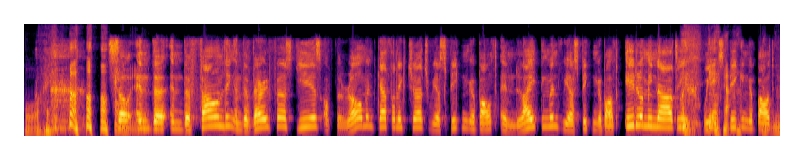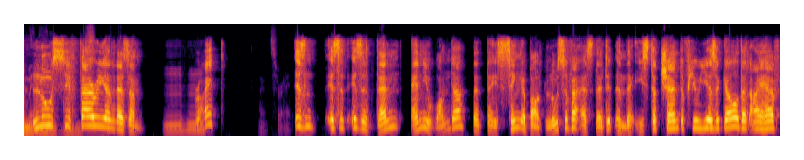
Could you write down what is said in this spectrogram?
boy. so Oh, man. in the in the founding in the very first years of the Roman Catholic Church, we are speaking about enlightenment, we are speaking about Illuminati, we Yeah. are speaking about Luciferianism, Mhm. right? That's right. Isn't is it is it then any wonder that they sing about Lucifer as they did in the Easter chant a few years ago that I have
